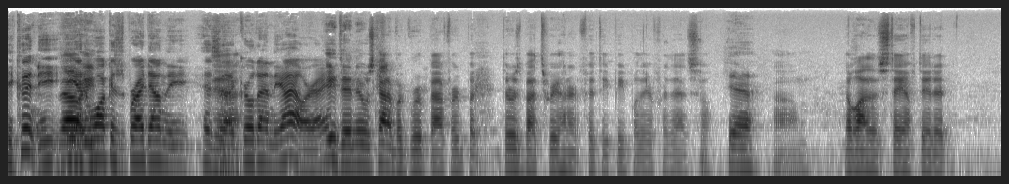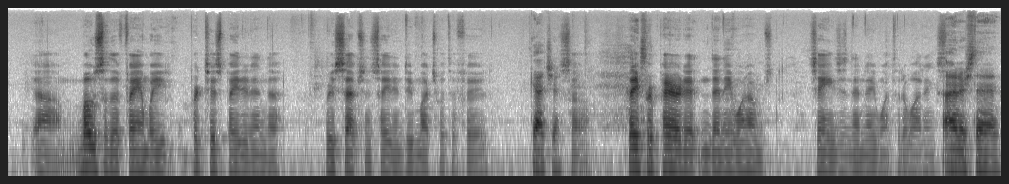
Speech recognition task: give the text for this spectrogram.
He couldn't. He, No, he had to walk his bride down the his uh, girl down the aisle, right? He did. It was kind of a group effort, but there was about 350 people there for that. So yeah. um, a lot of the staff did it. Um, most of the family participated in the reception, so they didn't do much with the food. Gotcha. So they prepared it, and then they went home, changed, and then they went to the wedding. So, I understand.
